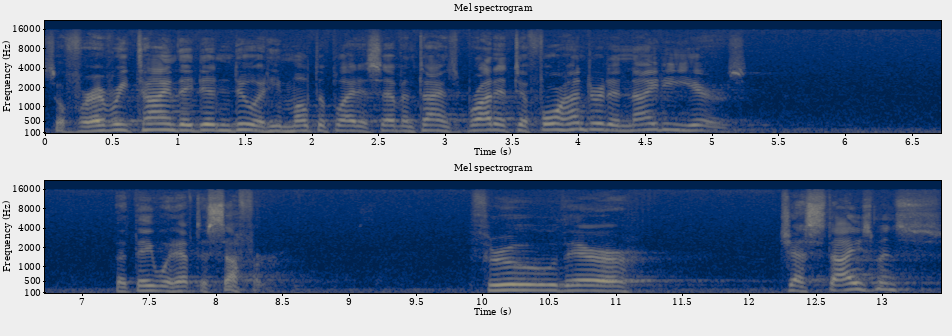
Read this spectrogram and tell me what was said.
So for every time they didn't do it, he multiplied it seven times, brought it to 490 years that they would have to suffer through their chastisements,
